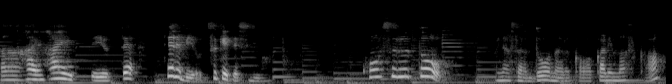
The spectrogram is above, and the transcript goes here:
あはいはいって言ってテレビをつけてしまうこうすると皆さんどうなるか分かりますか？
